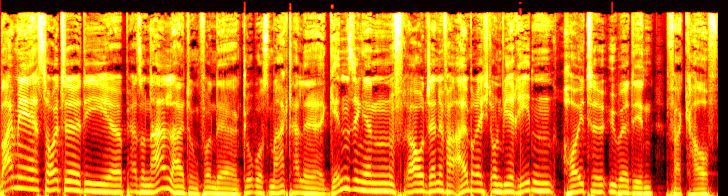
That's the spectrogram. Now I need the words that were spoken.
Bei mir ist heute die äh, Personalleitung von der Globus Markthalle Gensingen, Frau Jennifer Albrecht, und wir reden heute über den Verkauf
